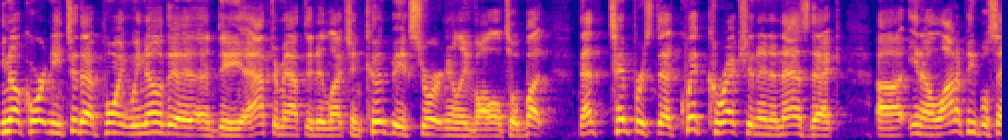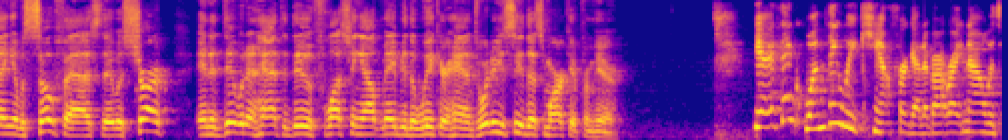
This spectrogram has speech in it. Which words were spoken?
You know, Courtney, to that point, we know the uh, the aftermath of the election could be extraordinarily volatile, but that tempers that quick correction in the Nasdaq. Uh, you know, a lot of people saying it was so fast, it was sharp, and it did what it had to do, flushing out maybe the weaker hands. Where do you see this market from here? Yeah, I think one thing we can't forget about right now is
